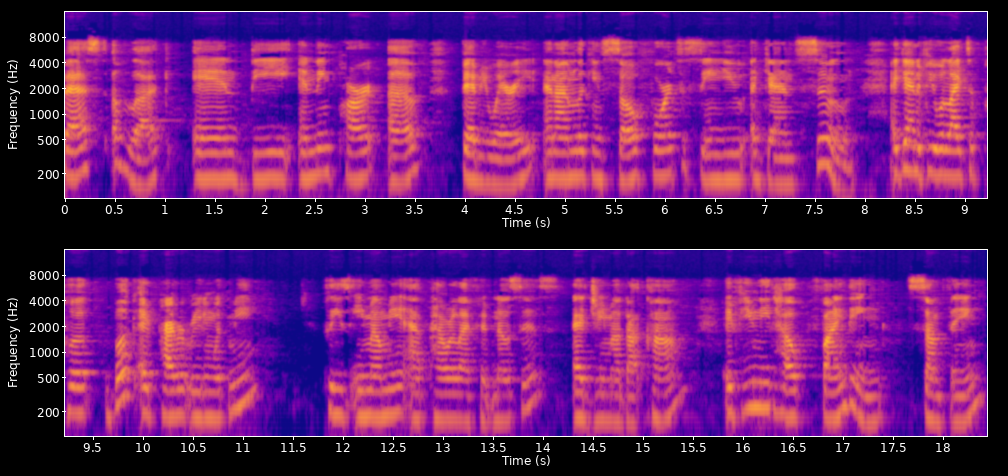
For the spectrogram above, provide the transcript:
best of luck in the ending part of February, and I'm looking so forward to seeing you again soon. Again, if you would like to put, book a private reading with me, please email me at powerlifehypnosis at gmail.com. If you need help finding something,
